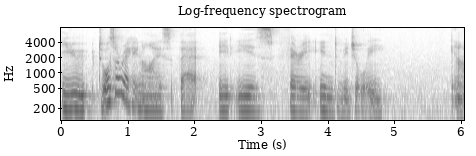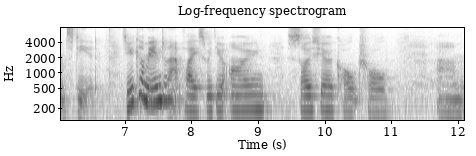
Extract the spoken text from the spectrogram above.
you to also recognize that it is very individually um, steered. So you come into that place with your own socio-cultural um,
